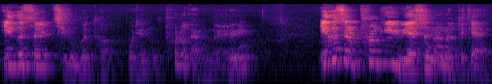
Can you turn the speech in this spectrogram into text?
이것을 지금부터 우리는 풀어가는 거예요. 이것을 풀기 위해서는 어떻게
